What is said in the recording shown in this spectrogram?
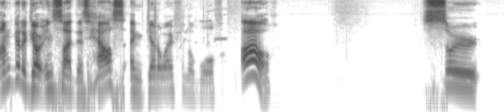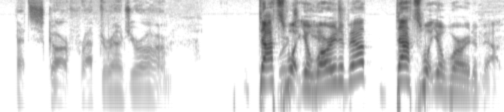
I'm gonna go inside this house and get away from the wolf. Oh. So That scarf wrapped around your arm. that's Where'd what you you're get worried about? That's what you're worried about.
